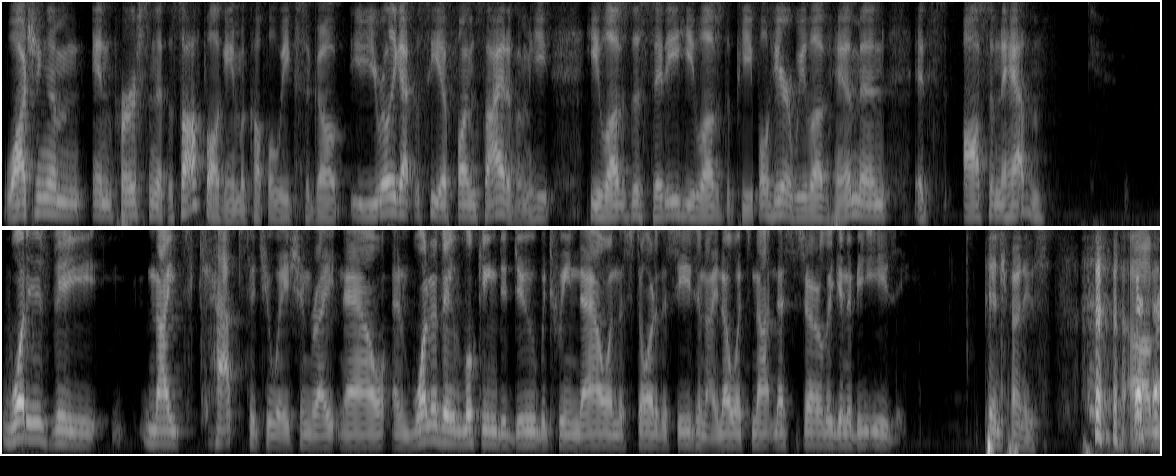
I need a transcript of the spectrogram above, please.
watching him in person at the softball game a couple weeks ago, you really got to see a fun side of him. He he loves the city, he loves the people here. We love him, and it's awesome to have him. What is the Knights cap situation right now, and what are they looking to do between now and the start of the season? I know it's not necessarily going to be easy. Pinch pennies. um,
